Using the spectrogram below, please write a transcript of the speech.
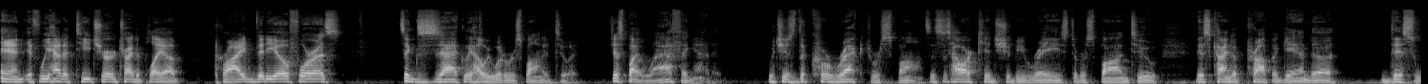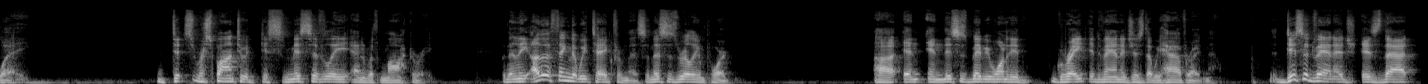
and if we had a teacher try to play a pride video for us, it's exactly how we would have responded to it, just by laughing at it, which is the correct response. This is how our kids should be raised to respond to this kind of propaganda this way. Dis- respond to it dismissively and with mockery. But then the other thing that we take from this, and this is really important, uh, and, and this is maybe one of the great advantages that we have right now. The disadvantage is that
